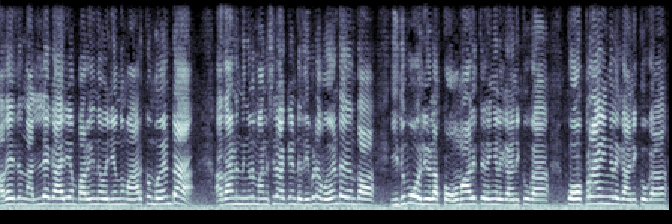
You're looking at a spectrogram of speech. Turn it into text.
അതായത് നല്ല കാര്യം പറയുന്നവനെയൊന്നും ആർക്കും വേണ്ട. അതാണ് നിങ്ങൾ മനസ്സിലാക്കേണ്ടത്. ഇവിടെ വേണ്ടത് എന്താ? ഇതുപോലെയുള്ള കോമാളിത്തരങ്ങൾ കാണിക്കുക കോപ്രായങ്ങൾ കാണിക്കുക.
